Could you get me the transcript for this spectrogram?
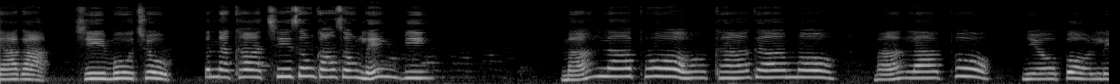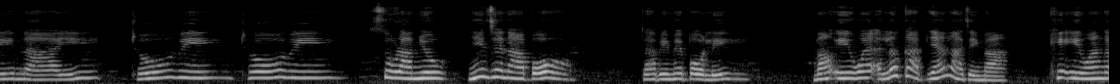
ယားကရေမိုးချိုးတနခါခြေဆုံးကောင်းဆုံးလိမ့်ပြီးမလာဖို့ခါကမောမလာဖို့မြို့ပေါ်လေးနိုင်ထိုးပြီးထိုးပြီးဆိုတာမျိုးညင်ချင်တာပေါ့ဒါပေမဲ့ပေါ့လေမောင်အေဝမ်းအလောက်ကပြန်လာချိန်မှာ ခင်အေဝမ်းက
